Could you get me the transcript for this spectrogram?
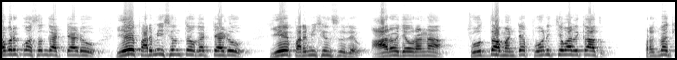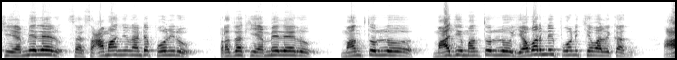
ఎవరి కోసం కట్టాడు? ఏ పర్మిషన్తో కట్టాడు? ఏ పర్మిషన్స్ లేవు. ఆ రోజు ఎవరన్నా చూద్దామంటే పోనిచ్చేవాళ్ళు కాదు. ప్రతిపక్ష ఎమ్మెల్యేలు. సరే సామాన్యులు అంటే పోనిరు. ప్రతిపక్ష ఎమ్మెల్యేలు మంత్రులు మాజీ మంత్రులు ఎవరిని పోనిచ్చేవాళ్ళు కాదు. ఆ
